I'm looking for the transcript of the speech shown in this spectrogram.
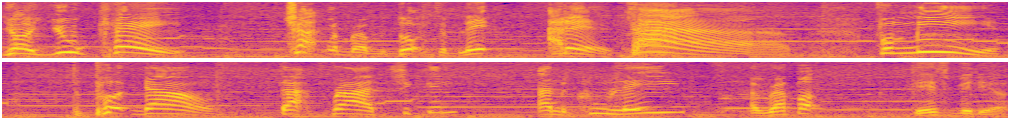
your UK chocolate brother, Dr. Blick, at a time for me to put down that fried chicken and the Kool-Aid and wrap up this video.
